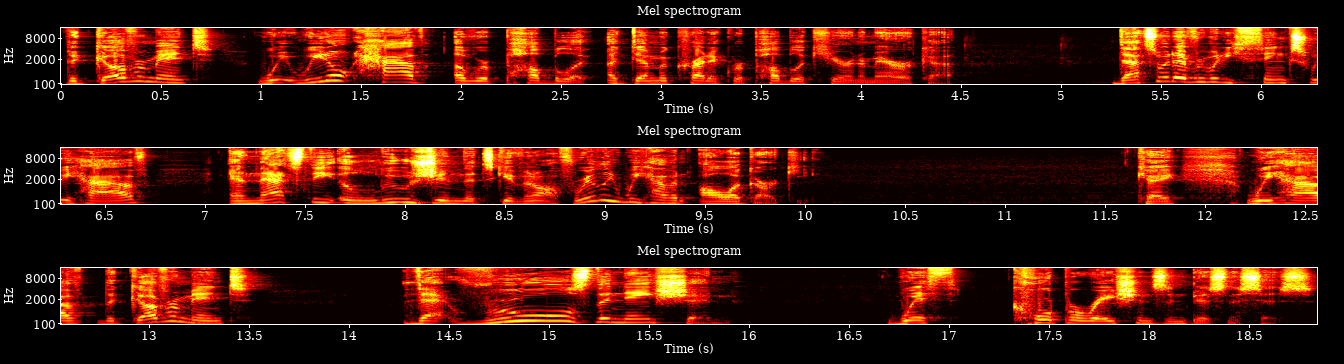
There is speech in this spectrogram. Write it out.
the government we, we don't have a republic, a democratic republic here in America. That's what everybody thinks we have, and that's the illusion that's given off. Really, we have an oligarchy. Okay? We have the government that rules the nation with corporations and businesses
